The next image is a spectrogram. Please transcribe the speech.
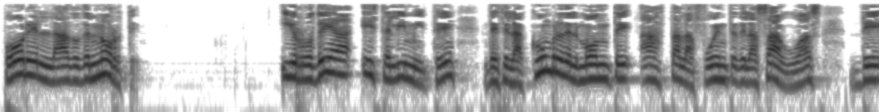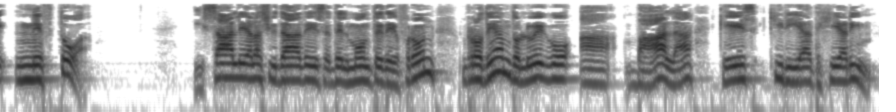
por el lado del norte. Y rodea este límite desde la cumbre del monte hasta la fuente de las aguas de Neftoa y sale a las ciudades del monte de Efrón, rodeando luego a Baala, que es Kiriat Jearim.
